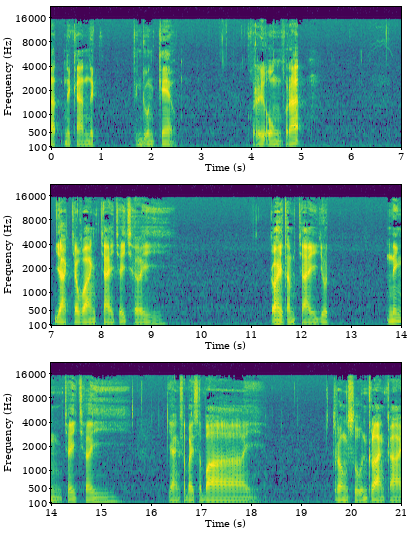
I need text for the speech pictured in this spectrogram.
นัดในการนึกถึงดวงแก้ว หรือองค์พระ อยากจะวางใจเฉยๆ ก็ให้ทำใจหยุดนิ่งเฉยๆ อย่างสบายๆ ตรงศูนย์กลางกาย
